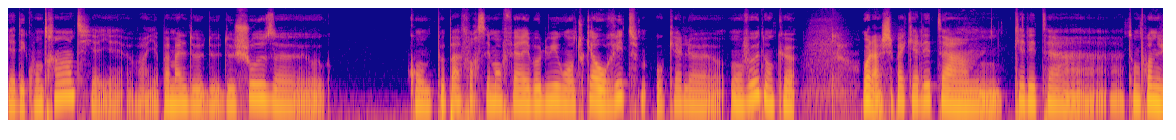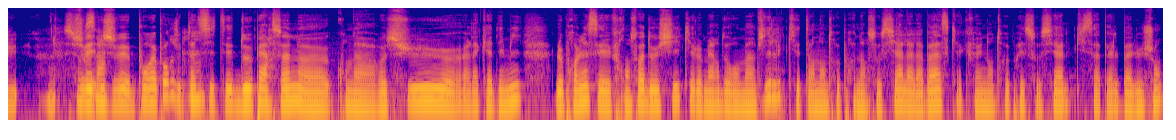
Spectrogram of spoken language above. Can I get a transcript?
il y a des contraintes, il y a, pas mal de, choses euh, qu'on ne peut pas forcément faire évoluer, ou en tout cas au rythme auquel euh, on veut. Donc euh, voilà, je sais pas quel est, quel est ton point de vue. Je vais, je vais, pour répondre, je vais peut-être mm. citer deux personnes qu'on a reçues à l'Académie. Le premier, c'est François Dauchy, qui est le maire de Romainville, qui est un entrepreneur social à la base, qui a créé une entreprise sociale qui s'appelle Baluchon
